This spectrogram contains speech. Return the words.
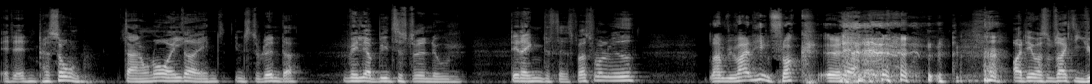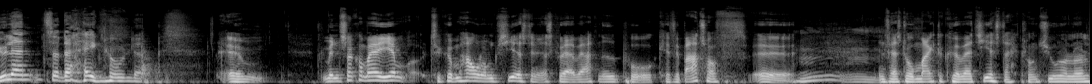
At, en person, der er nogle år ældre end, end studenter, vælger at blive til studenterugen. Det er der ingen, der stiller spørgsmål ved. nej, vi var en hel flok. Ja. Og det var som sagt i Jylland, så der er ikke nogen der... øhm, men så kommer jeg hjem til København om tirsdagen. Jeg skal være vært nede på Café Bartof. Øh, mm. En fast open mic, der kører hver tirsdag kl. 20.00.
